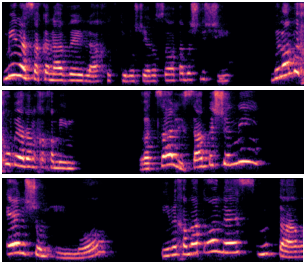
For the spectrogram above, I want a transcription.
מן הסכנה ואילך? התקינו שיהיה נושא אותה בשלישי. ולא מחו בידן חכמים רצה לישא בשני אין שומעים לו אם מחמת אונס מותר.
